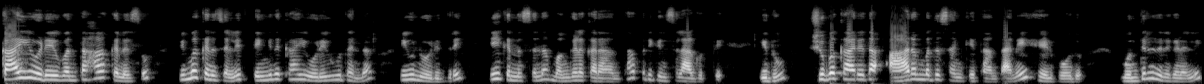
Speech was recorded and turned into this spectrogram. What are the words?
ಕಾಯಿ ಒಡೆಯುವಂತಹ ಕನಸು ನಿಮ್ಮ ಕನಸಲ್ಲಿ ತೆಂಗಿನಕಾಯಿ ಒಡೆಯುವುದನ್ನ ನೀವು ನೋಡಿದ್ರೆ ಈ ಕನಸನ್ನ ಮಂಗಳಕರ ಅಂತ ಪರಿಗಣಿಸಲಾಗುತ್ತೆ. ಇದು ಶುಭ ಕಾರ್ಯದ ಆರಂಭದ ಸಂಕೇತ ಅಂತಾನೆ ಹೇಳ್ಬೋದು. ಮುಂದಿನ ದಿನಗಳಲ್ಲಿ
